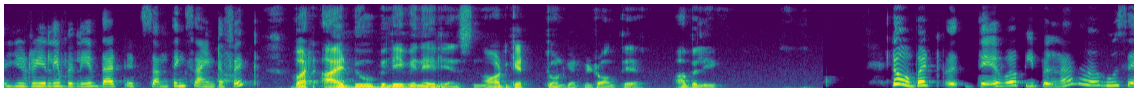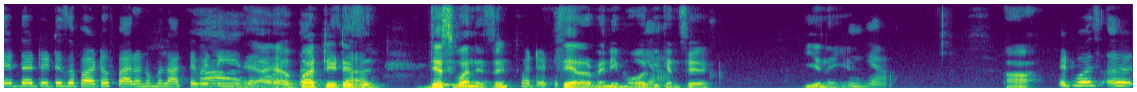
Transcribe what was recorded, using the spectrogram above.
you really believe that it's something scientific but i do believe in aliens not get don't get me wrong there i believe no but uh, there were people na, who said that it is a part of paranormal activities. Ah, and yeah, all yeah, that but it stuff. not This one isn't. But it was, There are many more. yeah. We can say. ये नहीं है. yeah. हाँ. It was a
